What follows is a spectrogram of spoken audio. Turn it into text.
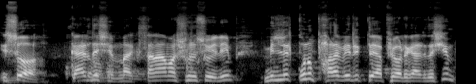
İso kardeşim bak sana ama şunu söyleyeyim. Millet bunu para verip de yapıyor kardeşim.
